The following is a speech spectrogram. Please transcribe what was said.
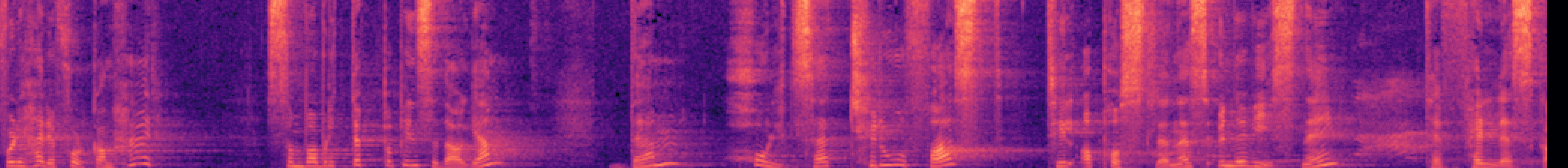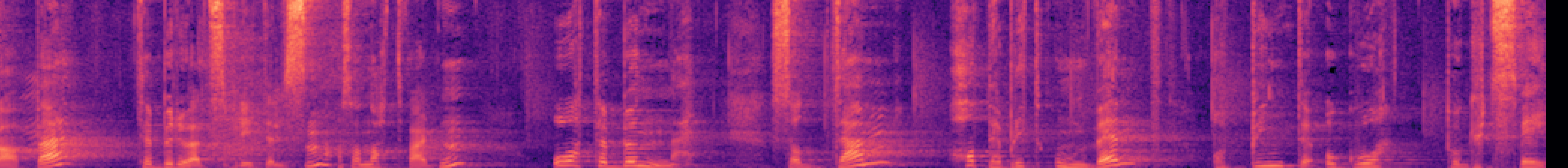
For de disse folkene her, som var blitt døpt på pinsedagen, de holdt seg trofast til apostlenes undervisning, til fellesskapet, til brødsbrytelsen, altså nattverden, og til bønnene. Så de hadde blitt omvendt og begynte å gå på Guds vei.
